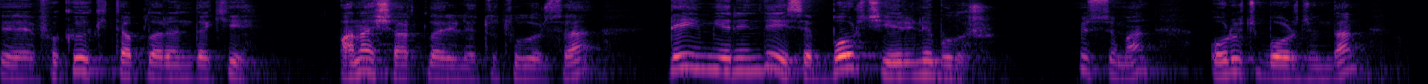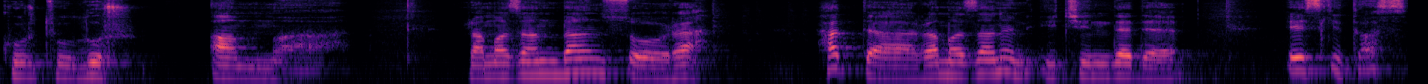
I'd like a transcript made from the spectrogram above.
e, fıkıh kitaplarındaki ana şartlarıyla tutulursa deyim yerindeyse borç yerini bulur. Müslüman oruç borcundan kurtulur. Ama Ramazandan sonra hatta Ramazanın içinde de eski tas,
